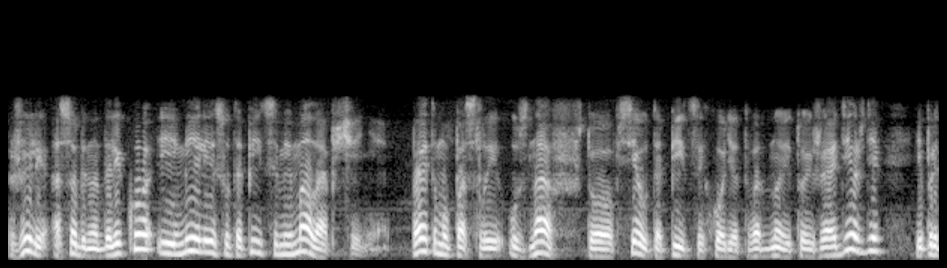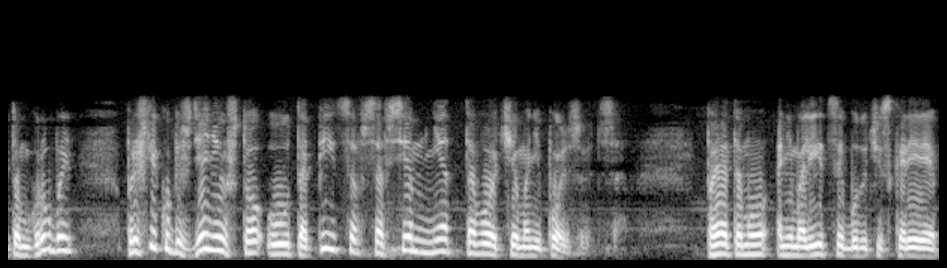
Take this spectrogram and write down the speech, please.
жили особенно далеко и имели с утопийцами мало общения. Поэтому послы, узнав, что все утопийцы ходят в одной и той же одежде, и притом грубой, пришли к убеждению, что у утопийцев совсем нет того, чем они пользуются. Поэтому анималийцы, будучи скорее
